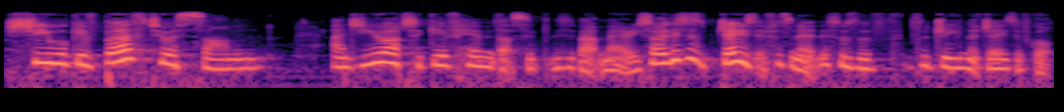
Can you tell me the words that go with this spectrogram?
She will give birth to a son, and you are to give him. That's this is about Mary. Sorry, this is Joseph, isn't it? This was the, the dream that Joseph got.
